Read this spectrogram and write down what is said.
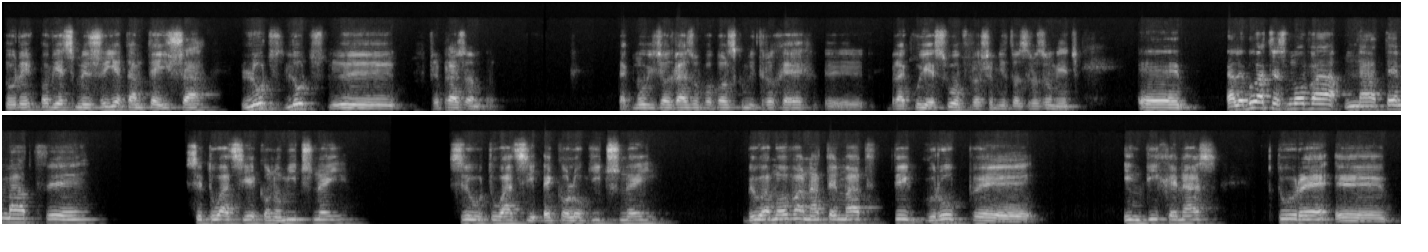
których powiedzmy żyje tamtejsza lud, lud yy, przepraszam, tak mówić od razu po polsku mi trochę yy, brakuje słów, proszę mnie to zrozumieć. Yy, ale była też mowa na temat yy, sytuacji ekonomicznej, sytuacji ekologicznej. Była mowa na temat tych grup indygenas, które yy,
